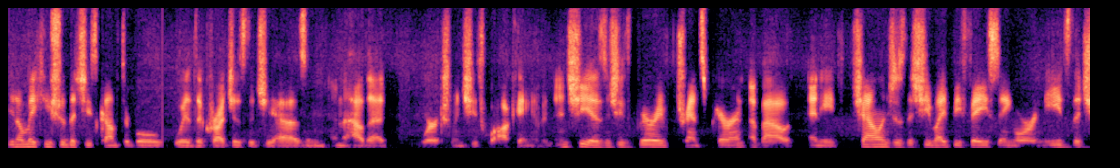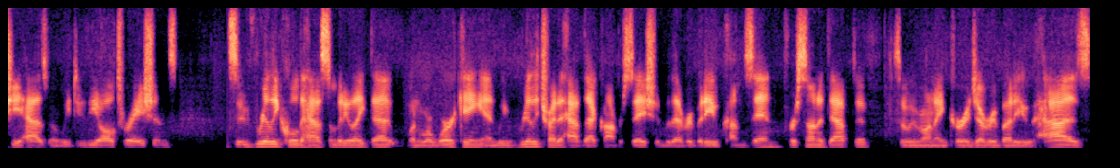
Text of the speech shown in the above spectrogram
you know, making sure that she's comfortable with the crutches that she has and, and how that works when she's walking. And she is, and she's very transparent about any challenges that she might be facing or needs that she has when we do the alterations. It's really cool to have somebody like that when we're working, and we really try to have that conversation with everybody who comes in for Sewn Adaptive. So we want to encourage everybody who has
